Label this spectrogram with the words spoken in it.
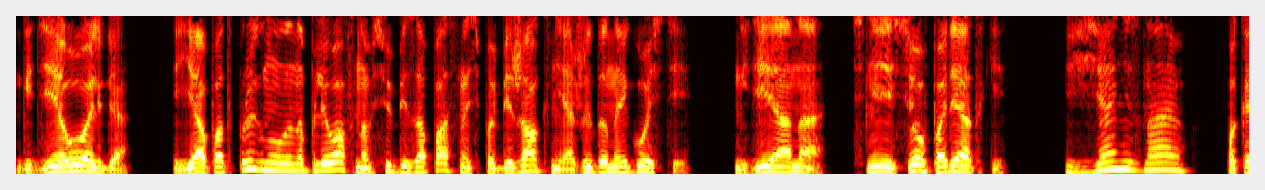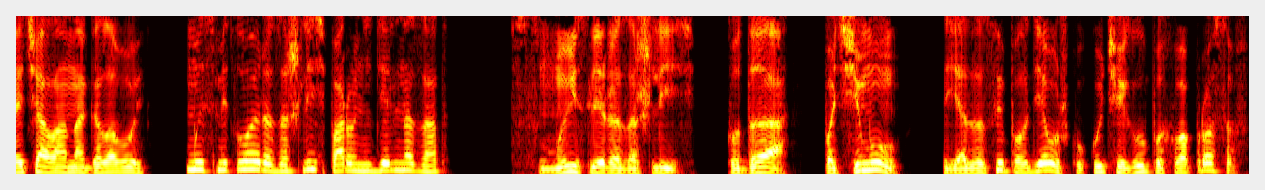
«Где Ольга?» Я подпрыгнул и, наплевав на всю безопасность, побежал к неожиданной гости. «Где она? С ней все в порядке?» «Я не знаю», — покачала она головой. «Мы с метлой разошлись пару недель назад». «В смысле разошлись? Куда? Почему?» Я засыпал девушку кучей глупых вопросов,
